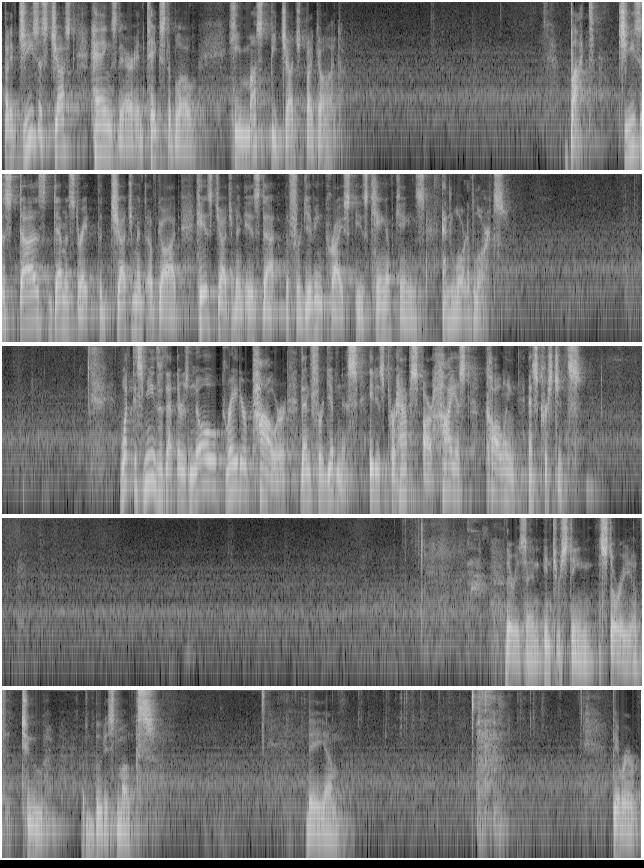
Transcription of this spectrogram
But if Jesus just hangs there and takes the blow, he must be judged by God. But Jesus does demonstrate the judgment of God. His judgment is that the forgiving Christ is King of kings and Lord of lords. What this means is that there's no greater power than forgiveness. It is perhaps our highest calling as Christians. There is an interesting story of two Buddhist monks. They um, they were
